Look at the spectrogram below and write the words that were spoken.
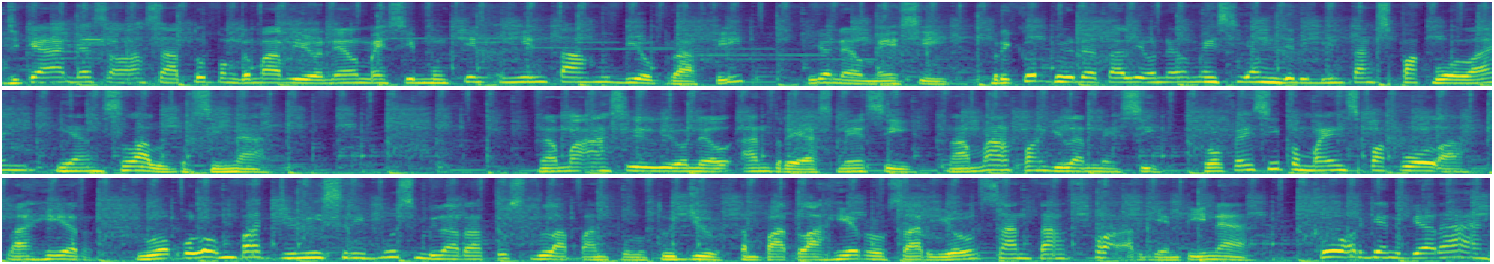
Jika ada salah satu penggemar Lionel Messi mungkin ingin tahu biografi Lionel Messi, berikut biodata Lionel Messi yang menjadi bintang sepak bola yang selalu bersinar. Nama asli Lionel Andreas Messi, nama panggilan Messi, profesi pemain sepak bola, lahir 24 Juni 1987, tempat lahir Rosario, Santa Fe, Argentina. Kewarganegaraan,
